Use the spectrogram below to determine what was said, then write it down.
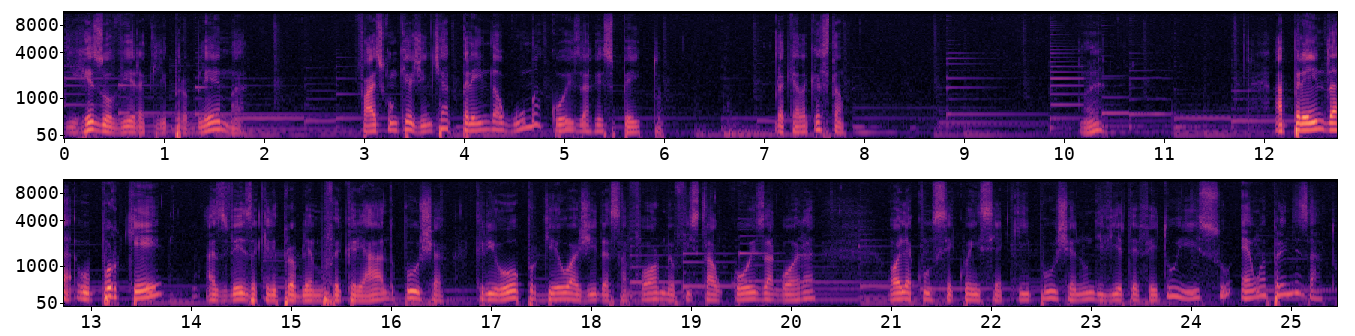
de resolver aquele problema faz com que a gente aprenda alguma coisa a respeito daquela questão. Não é? Aprenda o porquê, às vezes, aquele problema foi criado. Puxa, criou porque eu agi dessa forma, eu fiz tal coisa, agora olha a consequência aqui. Puxa, eu não devia ter feito isso. É um aprendizado.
